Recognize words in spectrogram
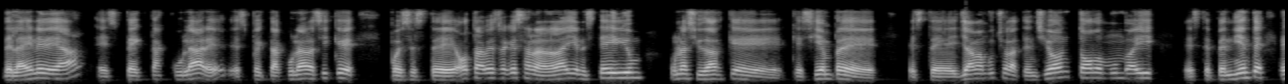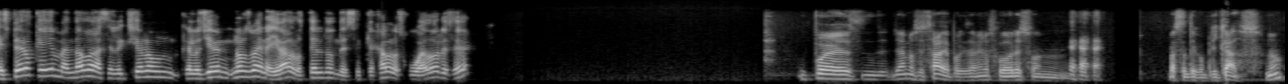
de la NBA, espectacular, ¿eh? espectacular. Así que, pues, este, otra vez regresan a la Lion Stadium, una ciudad que, que siempre este, llama mucho la atención, todo mundo ahí este, pendiente. Espero que hayan mandado a la selección que los lleven, no los vayan a llevar al hotel donde se quejaron los jugadores, ¿eh? Pues ya no se sabe, porque también los jugadores son bastante complicados, ¿no?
